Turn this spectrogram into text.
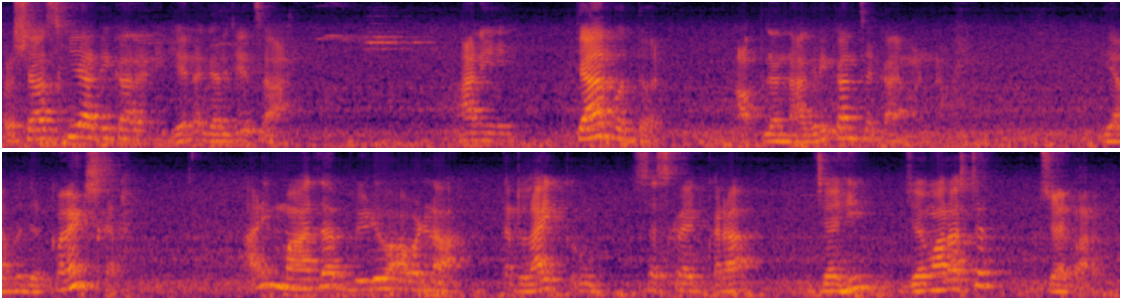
प्रशासकीय अधिकाऱ्यांनी घेणं गरजेचं आहे. आणि त्याबद्दल आपलं नागरिकांचं काय म्हणणं आहे याबद्दल कमेंट्स करा. आणि माझा व्हिडिओ आवडला तर लाईक करून सबस्क्राईब करा. जय हिंद जय महाराष्ट्र जय भारत.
